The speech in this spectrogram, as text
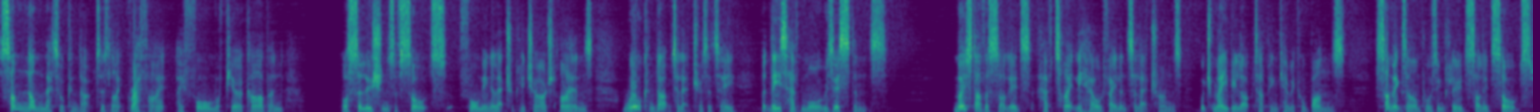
Some non-metal conductors like graphite, a form of pure carbon, or solutions of salts forming electrically charged ions will conduct electricity, but these have more resistance. Most other solids have tightly held valence electrons, which may be locked up in chemical bonds. Some examples include solid salts,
